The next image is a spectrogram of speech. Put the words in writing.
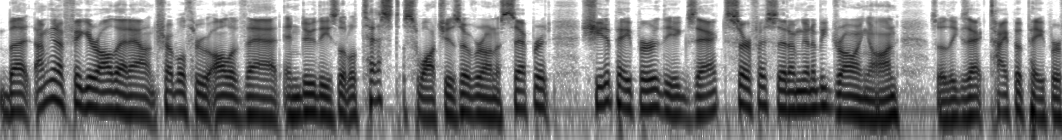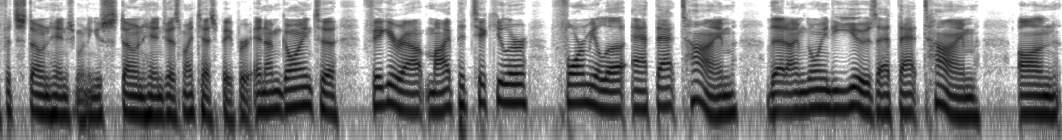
But I'm going to figure all that out and trouble through all of that and do these little test swatches over on a separate sheet of paper, the exact surface that I'm going to be drawing on. So, the exact type of paper. If it's Stonehenge, I'm going to use Stonehenge as my test paper. And I'm going to figure out my particular formula at that time that I'm going to use at that time on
